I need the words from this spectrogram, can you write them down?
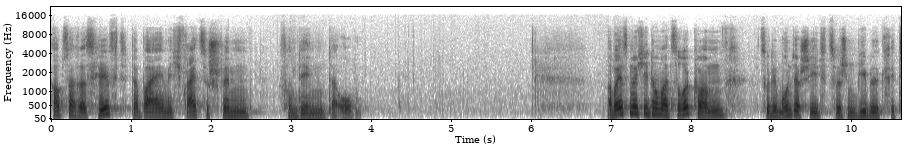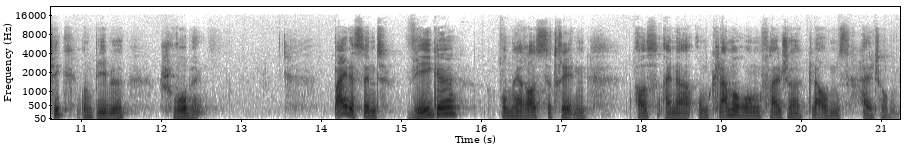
Hauptsache, es hilft dabei, mich frei zu schwimmen von denen da oben. Aber jetzt möchte ich nochmal zurückkommen zu dem Unterschied zwischen Bibelkritik und Bibelschwurbeln. Beides sind Wege, um herauszutreten aus einer Umklammerung falscher Glaubenshaltungen.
